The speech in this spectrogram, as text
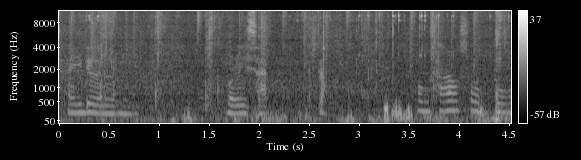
ใช้เดินในบริษัทกับรองเท้าส่วนตัว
